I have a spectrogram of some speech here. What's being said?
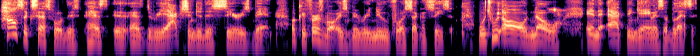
how successful this has has the reaction to this series been? Okay, first of all, it's been renewed for a second season, which we all know yeah. in the acting game is a blessing.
